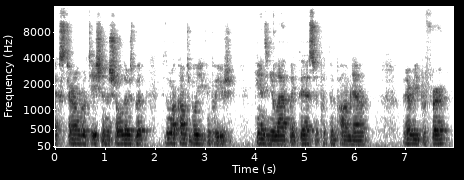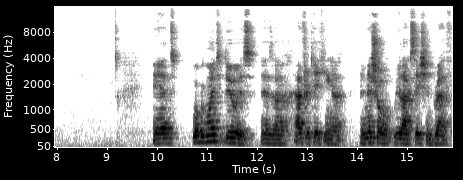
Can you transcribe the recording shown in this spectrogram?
external rotation of the shoulders, but if you're more comfortable, you can put your hands in your lap like this or put them palm down, whatever you prefer. And what we're going to do is, is uh, after taking a, an initial relaxation breath,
